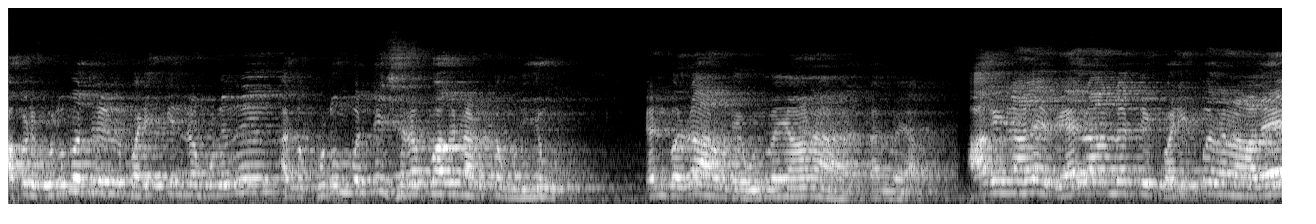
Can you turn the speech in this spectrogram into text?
அப்படி குடும்பத்தினர்கள் படிக்கின்ற பொழுது அந்த குடும்பத்தை சிறப்பாக நடத்த முடியும் என்பது அவனுடைய உண்மையான தன்மையாகும். ஆகையினாலே வேதாந்தத்தை படிப்பதனாலே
